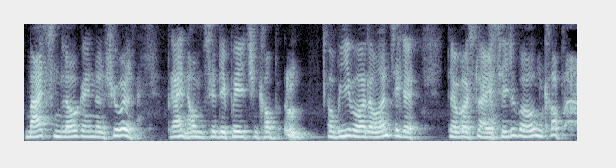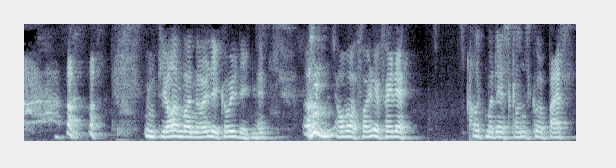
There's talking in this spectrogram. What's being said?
Massenlager in der Schule. Drein haben sie die Brechen gehabt. Aber ich war der Einzige, der was gleich Silber oben gehabt Und die anderen waren alle goldig. Nicht? Aber auf alle Fälle hat mir das ganz gut gepasst.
